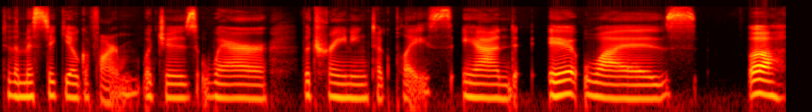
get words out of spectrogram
to the mystic yoga farm which is where the training took place. And it was ugh,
